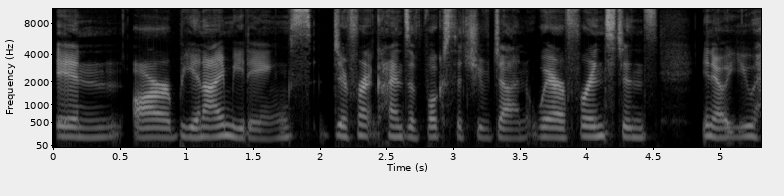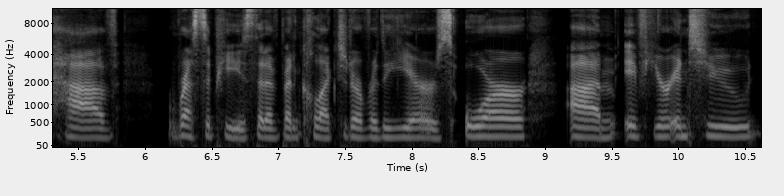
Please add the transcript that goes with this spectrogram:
in our BNI meetings different kinds of books that you've done, where, for instance, you know, you have recipes that have been collected over the years, or um, if you're into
